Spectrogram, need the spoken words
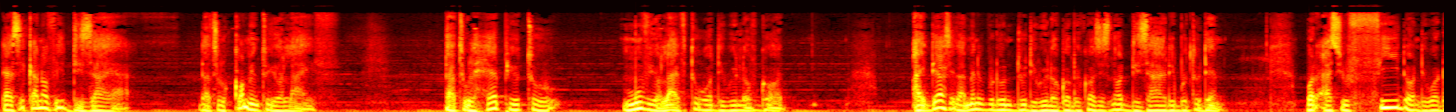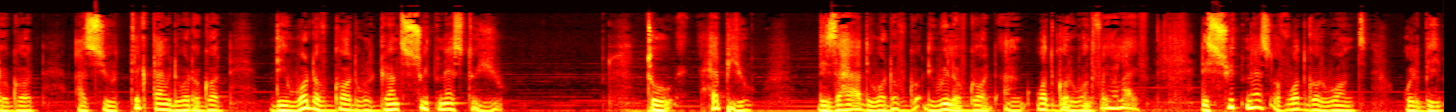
there's a kind of a desire that will come into your life that will help you to move your life toward the will of God. I dare say that many people don't do the will of God because it's not desirable to them. But as you feed on the Word of God, as you take time with the Word of God, the Word of God will grant sweetness to you to help you desire the Word of God, the will of God, and what God wants for your life. The sweetness of what God wants will be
